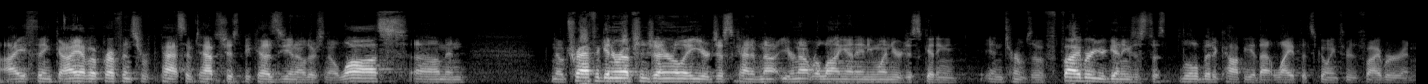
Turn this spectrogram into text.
I think I have a preference for passive taps just because, you know, there's no loss um, and no traffic interruption generally. You're just kind of not, you're not relying on anyone. You're just getting, in terms of fiber, you're getting just a little bit of copy of that light that's going through the fiber and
